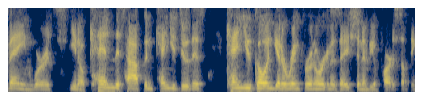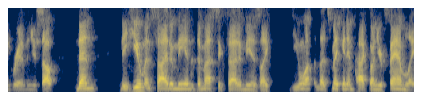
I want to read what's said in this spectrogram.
vein where it's you know can this happen can you do this can you go and get a ring for an organization and be a part of something greater than yourself then the human side of me and the domestic side of me is like do you want let's make an impact on your family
